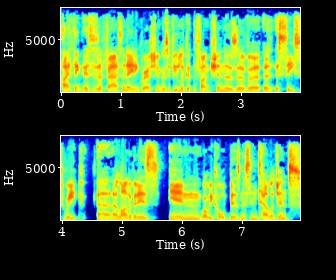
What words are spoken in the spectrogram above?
I think this is a fascinating question because if you look at the functions of a, a C-suite, uh, a lot of it is in what we call business intelligence,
